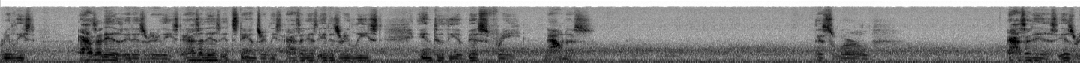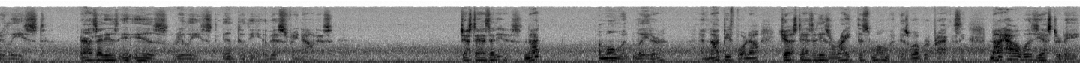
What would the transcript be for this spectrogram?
released as it is, it is released. As it is, it stands released. As it is, it is released into the abyss-free nowness. This world, as it is, is released. As it is, it is released into the abyss-free nowness. Just as it is. Not a moment later, and not before. Now, just as it is right this moment is what we're practicing. Not how it was yesterday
